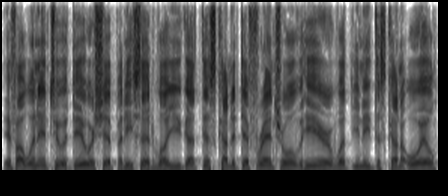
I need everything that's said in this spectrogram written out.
If I went into a dealership and he said, Well, you got this kind of differential over here, what you need this kind of oil,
